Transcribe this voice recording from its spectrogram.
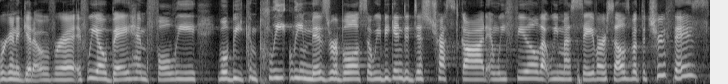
we're going to get over it. If we obey him fully, we'll be completely miserable. So we begin to distrust God and we feel that we must save ourselves. But the truth is,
